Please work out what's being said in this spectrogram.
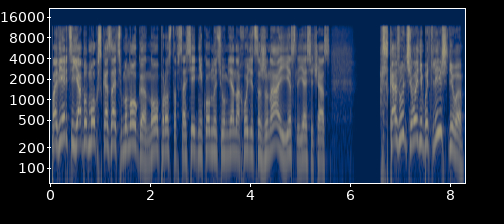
Поверьте, я бы мог сказать много, но просто в соседней комнате у меня находится жена, и если я сейчас скажу чего-нибудь лишнего,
